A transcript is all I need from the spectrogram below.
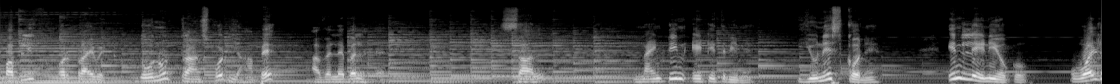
पब्लिक और प्राइवेट दोनों ट्रांसपोर्ट यहाँ पे अवेलेबल है। साल 1983 में यूनेस्को ने इन लेनियों को वर्ल्ड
